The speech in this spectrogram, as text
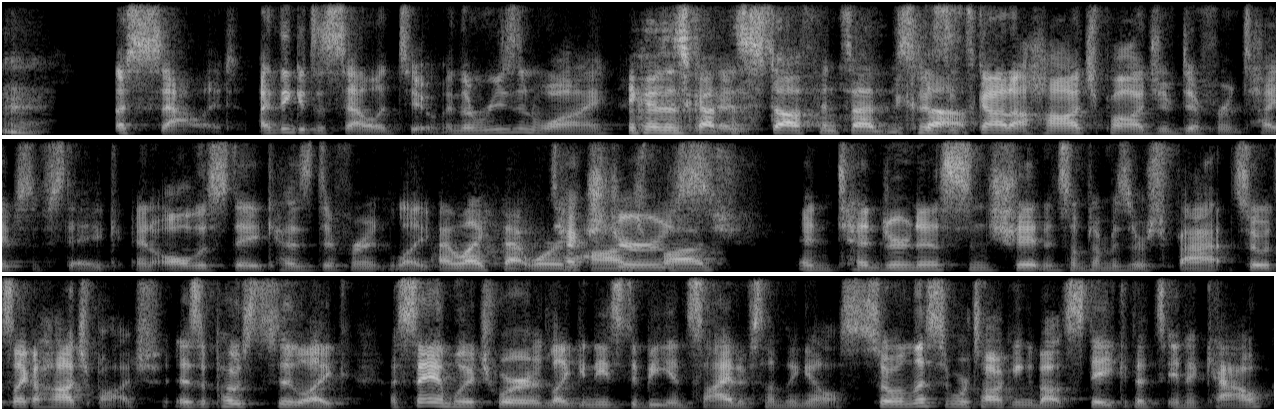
a salad. I think it's a salad too, and the reason why because it's got the stuff inside the because stuff it's got a hodgepodge of different types of steak, and all the steak has different like i like that word textures hodgepodge and tenderness and shit, and sometimes there's fat, so it's like a hodgepodge, as opposed to like a sandwich where like it needs to be inside of something else. So unless we're talking about steak that's in a cow,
